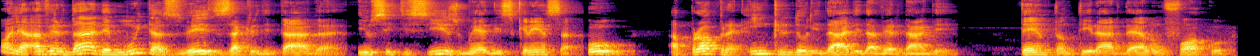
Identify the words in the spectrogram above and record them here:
Olha, a verdade é muitas vezes acreditada e o ceticismo é a descrença ou a própria incredulidade da verdade tentam tirar dela um foco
